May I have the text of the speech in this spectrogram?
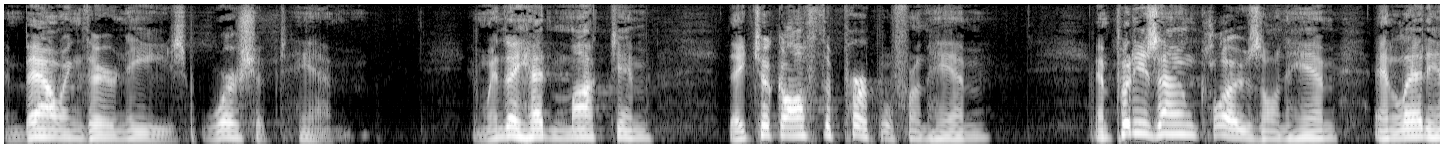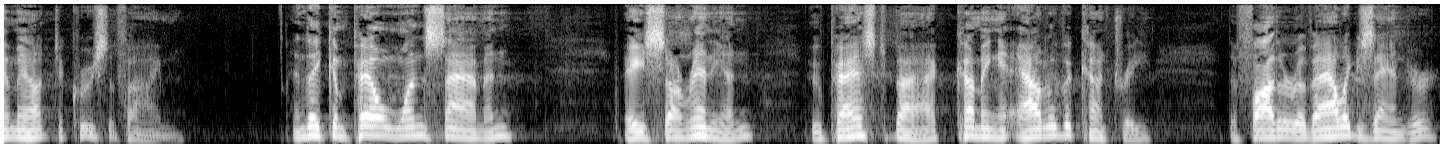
and bowing their knees, worshipped him. And when they had mocked him, they took off the purple from him and put his own clothes on him and led him out to crucify him. And they compelled one Simon, a Cyrenian, who passed by, coming out of the country, the father of Alexander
